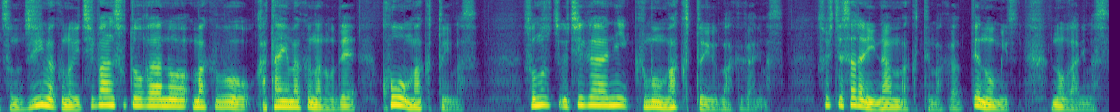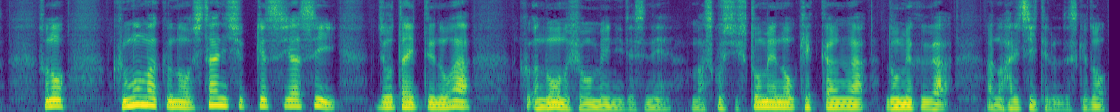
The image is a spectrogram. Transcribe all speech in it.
その髄膜の一番外側の膜を硬い膜なので、硬膜と言います。その内側に雲膜という膜があります。そしてさらに軟膜って膜があって脳水、脳があります。その雲膜の下に出血しやすい状態っていうのは脳の表面にですね、まあ、少し太めの血管が動脈があの張り付いてるんですけど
